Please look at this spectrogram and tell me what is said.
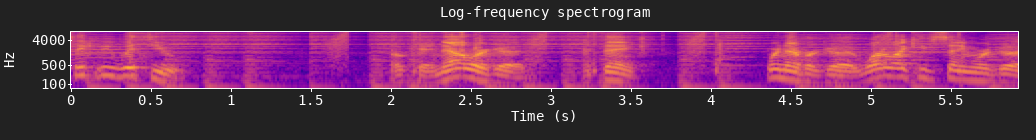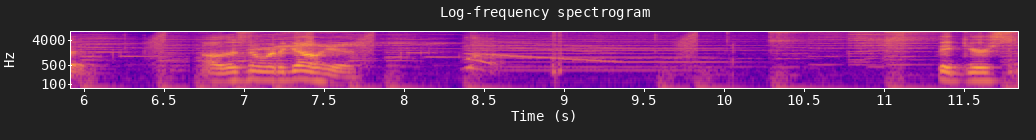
Take me with you. Okay, now we're good. I think. We're never good. Why do I keep saying we're good? Oh, there's nowhere to go here. Figures.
